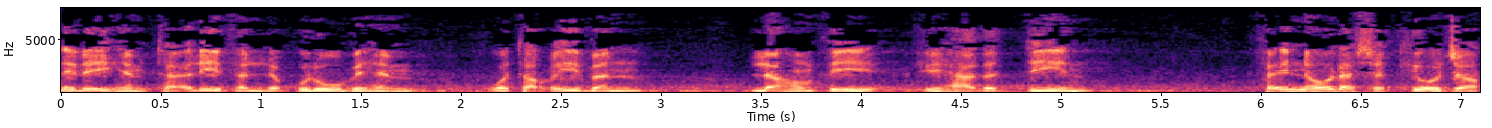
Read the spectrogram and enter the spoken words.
إليهم تأليفا لقلوبهم وترغيبا لهم في في هذا الدين فإنه لا شك يؤجر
